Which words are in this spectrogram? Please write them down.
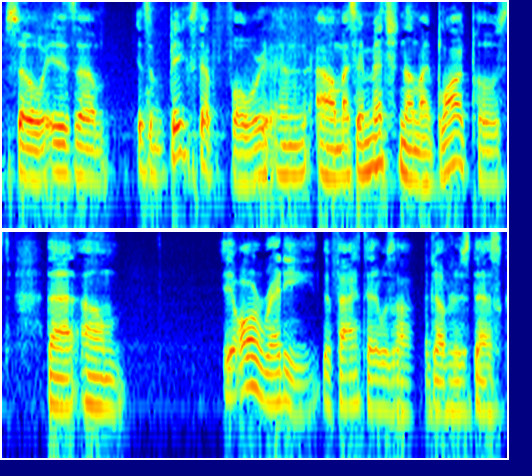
So it is a it's a big step forward. And um, as I mentioned on my blog post, that um, it already the fact that it was on the governor's desk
